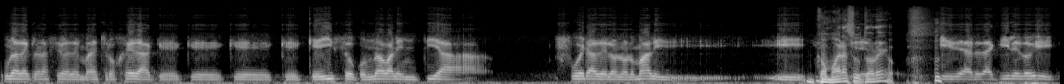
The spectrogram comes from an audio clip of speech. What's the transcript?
una declaración del maestro Ojeda que, que, hizo con una valentía fuera de lo normal y... Como era su toreo. Y desde aquí le doy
